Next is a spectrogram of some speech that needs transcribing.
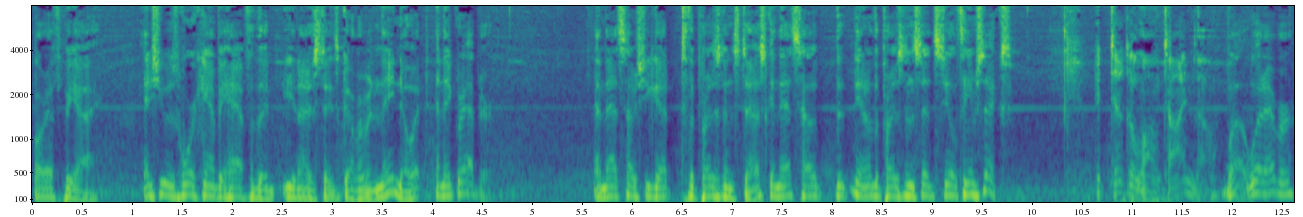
or FBI. And she was working on behalf of the United States government, and they knew it, and they grabbed her. And that's how she got to the president's desk, and that's how the, you know the president said SEAL Team Six. It took a long time, though. Well, whatever.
